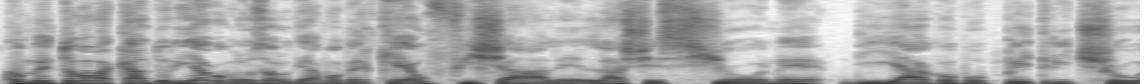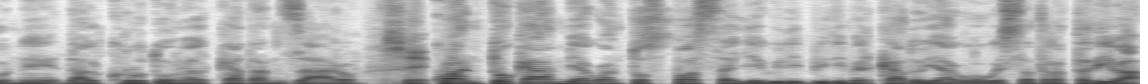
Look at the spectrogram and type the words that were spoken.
commento proprio a caldo di Jacopo, lo salutiamo perché è ufficiale la cessione di Jacopo Petriccione dal Crotone al Catanzaro. Sì. Quanto cambia, quanto sposta gli equilibri di mercato Jacopo questa trattativa?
